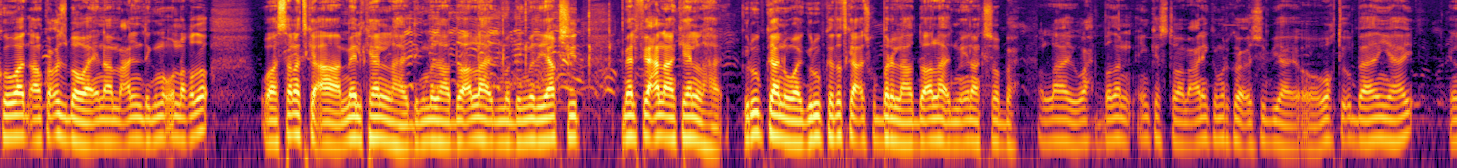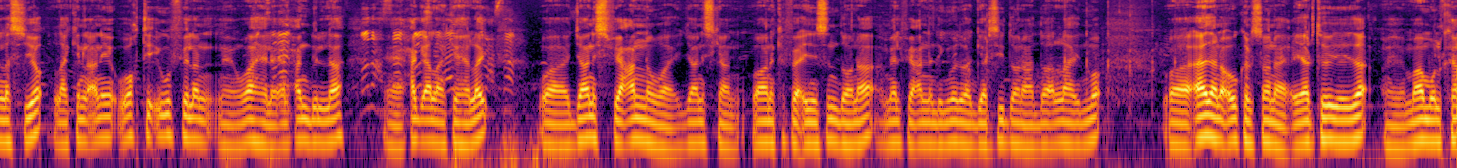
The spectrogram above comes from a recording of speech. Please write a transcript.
koowaad aan ku cusba waa inaan macalin degmo u noqdo. Waa sanadka aa meel keeni lahay degmada. Hadduu allah idmo degmada yaakshiid meel fiican aan keeni lahay. Gruubkan waa gruubka dadka aan isku bari lahaa hadduu allah idmo inaan ka soo baxo. Wallaahi wax badan inkastoo macalinka markuu cusub yahay oo waqti u baahan yahay in la siiyo laakiin ani waqti igu filan waa helay. Alxamdulilah xag allaan ka helay waa jaanis fiicanna waay jaaniskan waana ka faa'iideysan doonaa meel fiicanna degmada waa gaarsii doonaa hadduu allah idmo. Waa aadana ugu kalsoonahay ciyaartooydeyda maamulka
